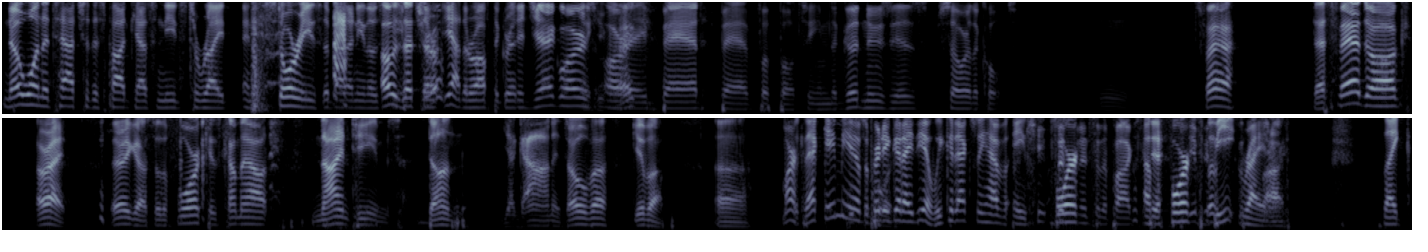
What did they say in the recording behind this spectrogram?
no one attached to this podcast needs to write any stories about any of those. Oh, is teams. that They're- true? Yeah, they're off the grid. The Jaguars you, are Greg. a bad, bad football team. The good news is, so are the Colts. It's fair. That's fair, dog. All right. There you go. So the fork has come out. Nine teams done. You gone. It's over. Give up. Uh, Mark, that gave me Keep a pretty good idea. We could actually have a Keep forked to the a Yeah, forked beat to writer. Like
